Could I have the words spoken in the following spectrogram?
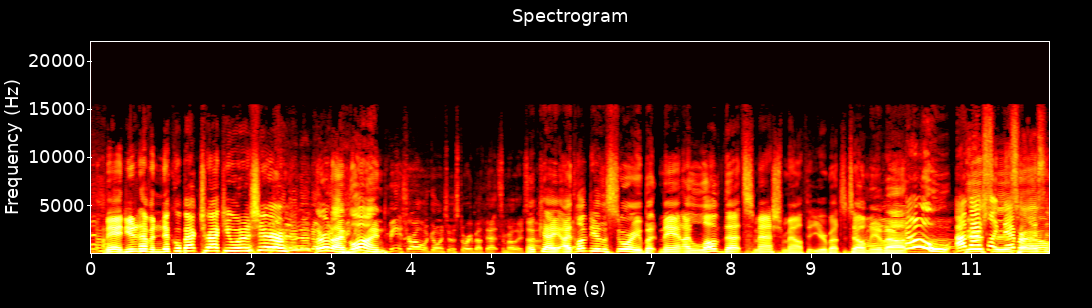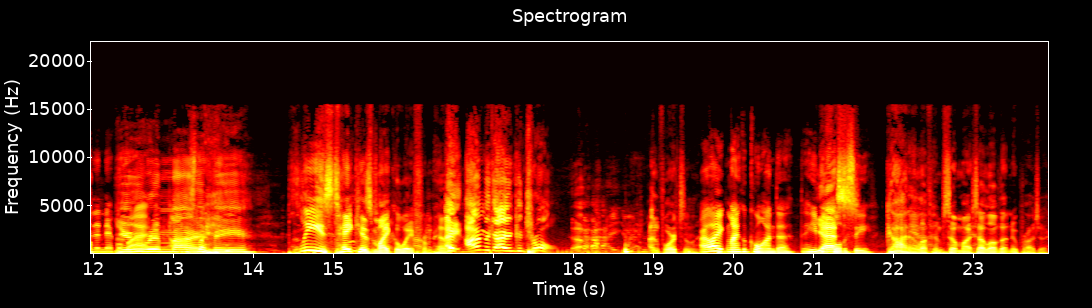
Man, you didn't have a Nickelback track you want to share? Third Eye Blind. Me and Charles will go into a story about that some other time. Okay, I'd love to hear the story, but man, I love that Smash Mouth that you're about to tell me about. No, I've This actually never listened to Nickelback. You remind honestly. me. Please take his mic away from him. Hey, I'm the guy in control. Unfortunately. I like Michael Kiwanuka. He'd yes. be cool to see. God, I love him so much. I love that new project.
